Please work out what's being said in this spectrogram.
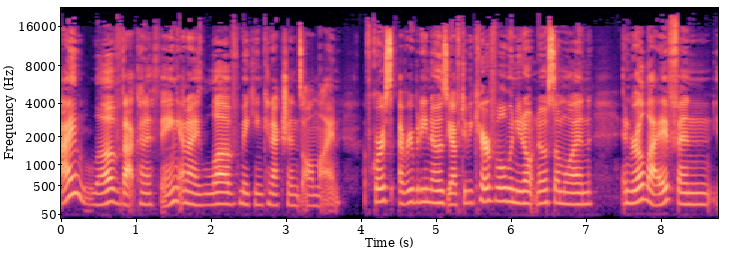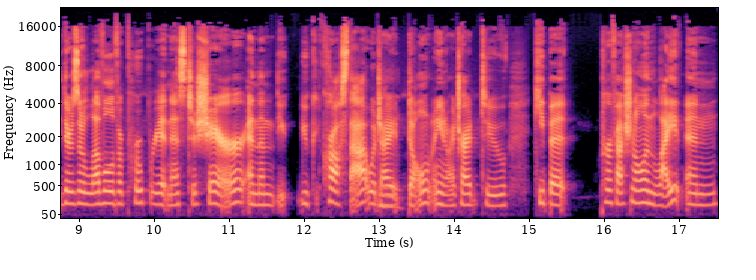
i love that kind of thing and i love making connections online of course everybody knows you have to be careful when you don't know someone in real life and there's a level of appropriateness to share and then you, you could cross that which i mm-hmm. don't. You know i tried to keep it professional and light and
